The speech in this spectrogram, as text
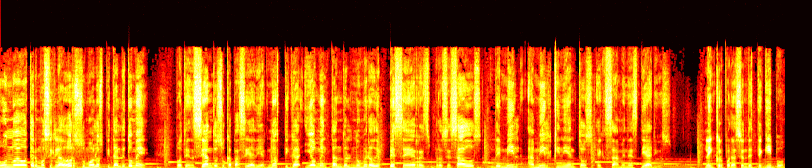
un nuevo termociclador sumó al hospital de Tomé, potenciando su capacidad diagnóstica y aumentando el número de PCRs procesados de 1.000 a 1.500 exámenes diarios. La incorporación de este equipo,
